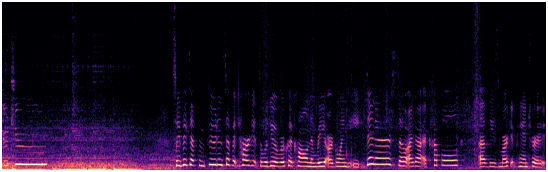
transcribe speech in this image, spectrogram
Choo-choo! So we picked up some food and stuff at Target, so we'll do a real quick haul and then we are going to eat dinner. So I got a couple of these Market Pantry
